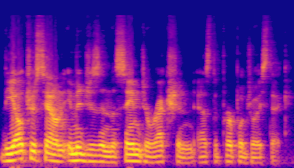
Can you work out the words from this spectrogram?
The ultrasound images in the same direction as the purple joystick.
